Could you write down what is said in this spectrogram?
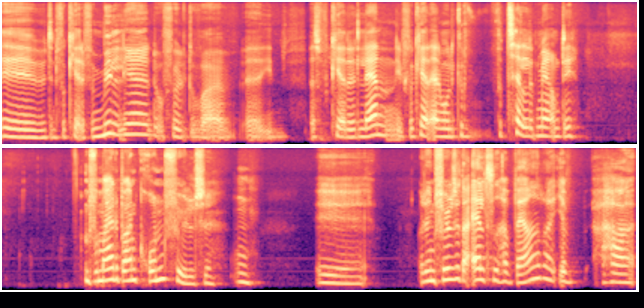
øh, den forkerte familie, du har følt, at du var øh, i et altså, forkerte land, i et forkert alt muligt. Kan du fortælle lidt mere om det? For mig er det bare en grundfølelse. Mm. Øh, og det er en følelse, der altid har været der. Jeg har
